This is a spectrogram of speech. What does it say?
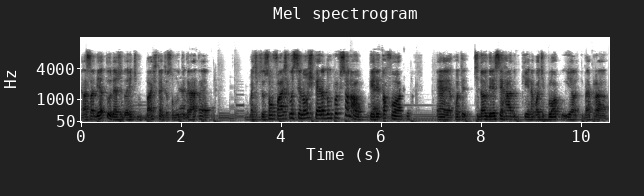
ela sabia tudo, ajudou a gente bastante, eu sou muito é. grata a ela. Mas tipo, são falhas que você não espera de um profissional. Perder é. tua foto, é, te dar um endereço errado, porque negócio de bloco e vai para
